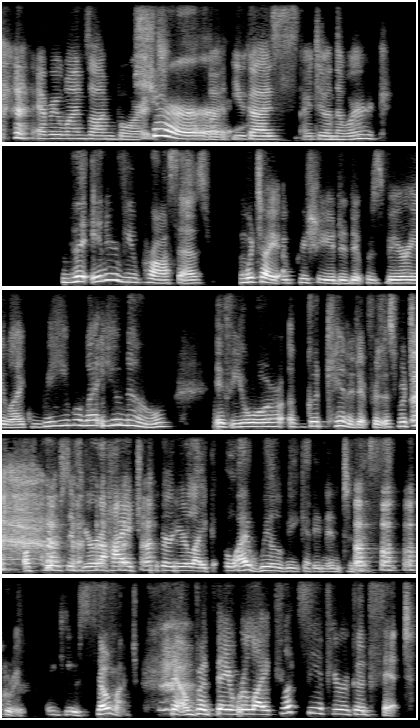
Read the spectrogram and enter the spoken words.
everyone's on board. Sure. But you guys are doing the work. the interview process, which I appreciated, it was very like, we will let you know if you're a good candidate for this, which of course, if you're a high achiever, you're like, oh, I will be getting into this group. Thank you so much. No, but they were like, let's see if you're a good fit.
